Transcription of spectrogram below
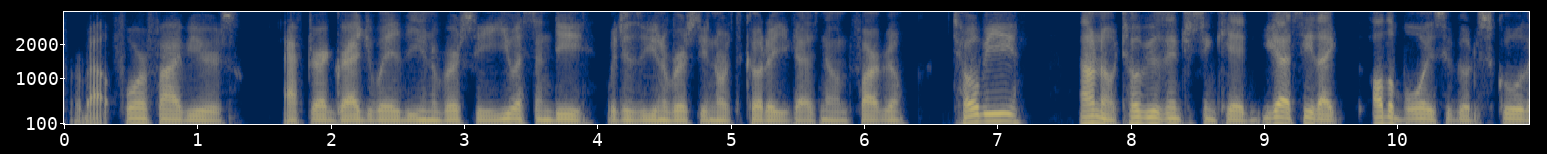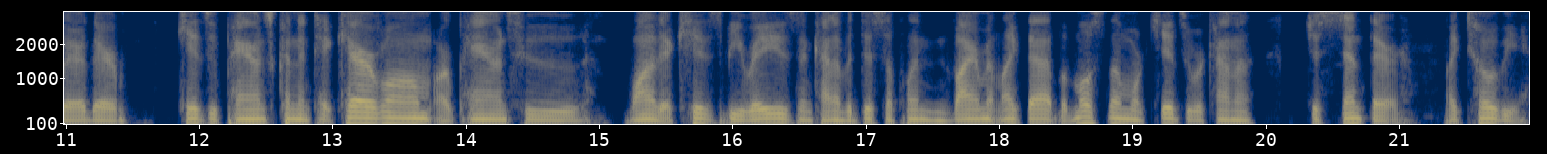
for about four or five years after I graduated the university, USND, which is the University of North Dakota, you guys know in Fargo. Toby, I don't know, Toby was an interesting kid. You guys see like all the boys who go to school there, they're kids who parents couldn't take care of them or parents who wanted their kids to be raised in kind of a disciplined environment like that. But most of them were kids who were kind of just sent there, like Toby.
